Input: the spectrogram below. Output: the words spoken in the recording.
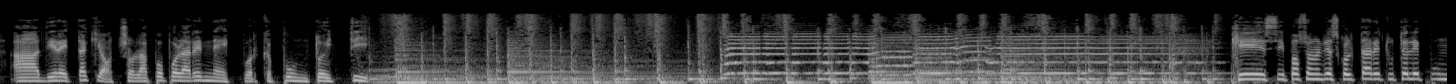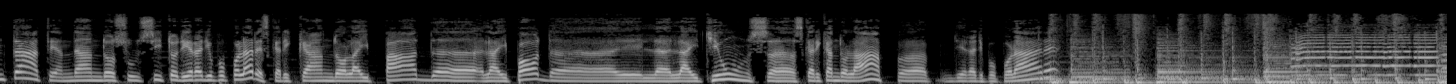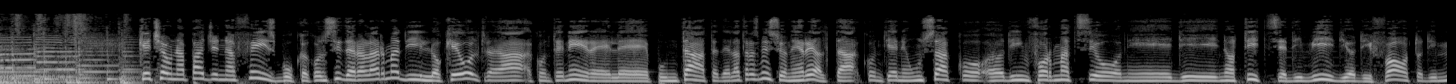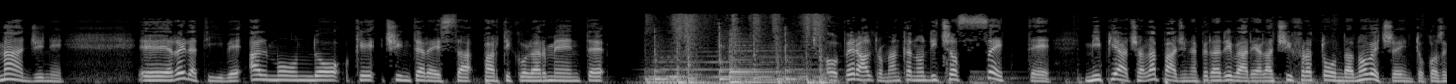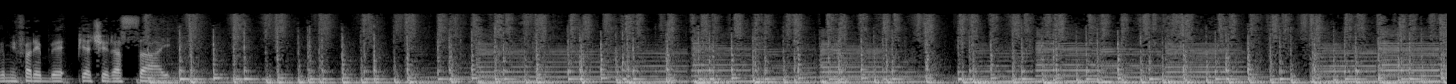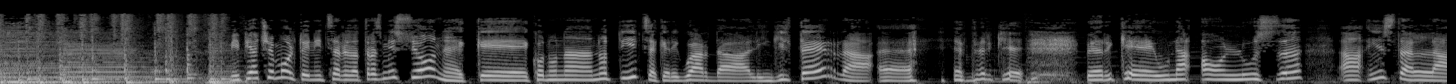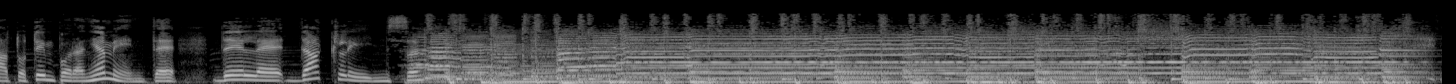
a diretta chiocciola popolarenetwork.it. che si possono riascoltare tutte le puntate andando sul sito di Radio Popolare, scaricando l'iPad, l'iPod, l'iTunes, scaricando l'app di Radio Popolare. Che c'è una pagina Facebook, Considera l'armadillo, che oltre a contenere le puntate della trasmissione in realtà contiene un sacco eh, di informazioni, di notizie, di video, di foto, di immagini. Eh, relative al mondo che ci interessa particolarmente. Oh, peraltro mancano 17 mi piace alla pagina per arrivare alla cifra tonda 900, cosa che mi farebbe piacere assai. Mi piace molto iniziare la trasmissione che, con una notizia che riguarda l'Inghilterra. Eh, perché, perché una onlus ha installato temporaneamente delle ducklings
